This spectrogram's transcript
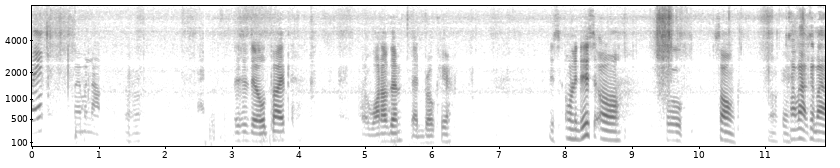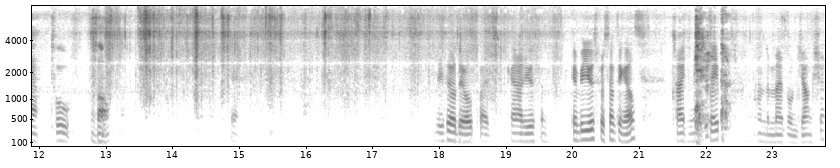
break ทำไมมันหนัก This is the old pipe. Uh, one of them that broke here. It's only this or ถูก song? Okay. ข้างล่างขึ้นมาถูกสอง These are the old pipes. Cannot use them. Can be used for something else. Tightening tape on the metal junction.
